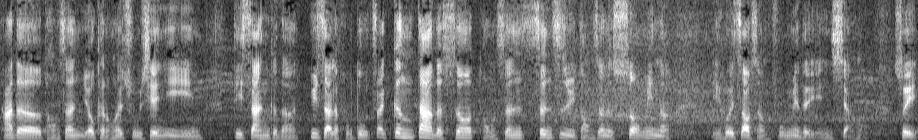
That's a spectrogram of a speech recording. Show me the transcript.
它的筒身有可能会出现异音，第三个呢，预载的幅度在更大的时候，筒身甚至于筒身的寿命呢，也会造成负面的影响。所以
